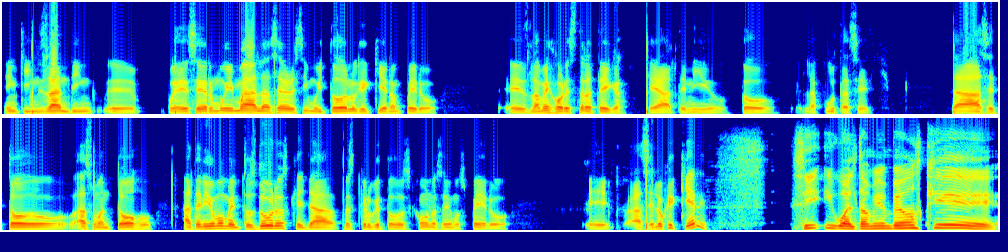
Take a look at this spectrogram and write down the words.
en King's Landing, eh, puede ser muy mala Cersei, muy todo lo que quieran, pero es la mejor estratega que ha tenido todo la puta serie. O sea, hace todo a su antojo. Ha tenido momentos duros que ya, pues creo que todos conocemos, pero eh, hace lo que quiere. Sí, igual también vemos que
